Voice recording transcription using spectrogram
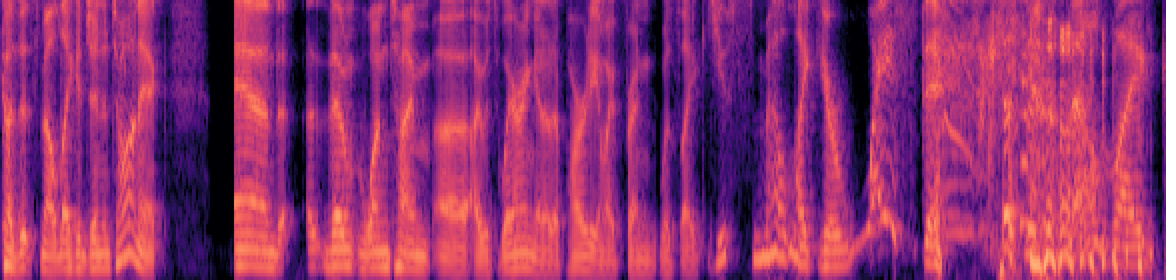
Cuz it smelled like a gin and tonic. And uh, then one time uh, I was wearing it at a party, and my friend was like, "You smell like you're wasted because it smells like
